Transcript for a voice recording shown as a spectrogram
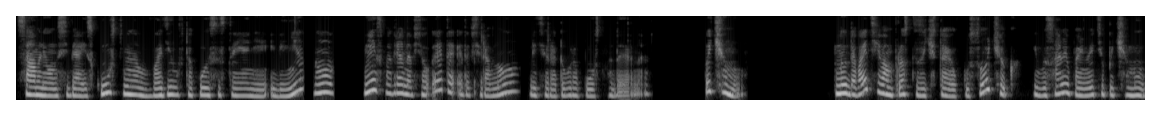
сам ли он себя искусственно вводил в такое состояние или нет, но, несмотря на все это, это все равно литература постмодерна. Почему? Ну, давайте я вам просто зачитаю кусочек, и вы сами поймете почему.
